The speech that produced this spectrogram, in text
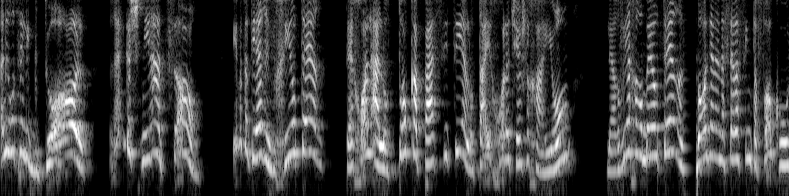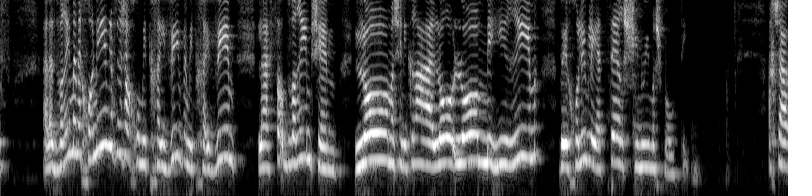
אני רוצה לגדול. רגע, שנייה, עצור. אם אתה תהיה רווחי יותר, אתה יכול על אותו capacity, על אותה יכולת שיש לך היום, להרוויח הרבה יותר, אז בוא רגע ננסה לשים את הפוקוס על הדברים הנכונים לפני שאנחנו מתחייבים ומתחייבים לעשות דברים שהם לא, מה שנקרא, לא, לא מהירים ויכולים לייצר שינוי משמעותי. עכשיו,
